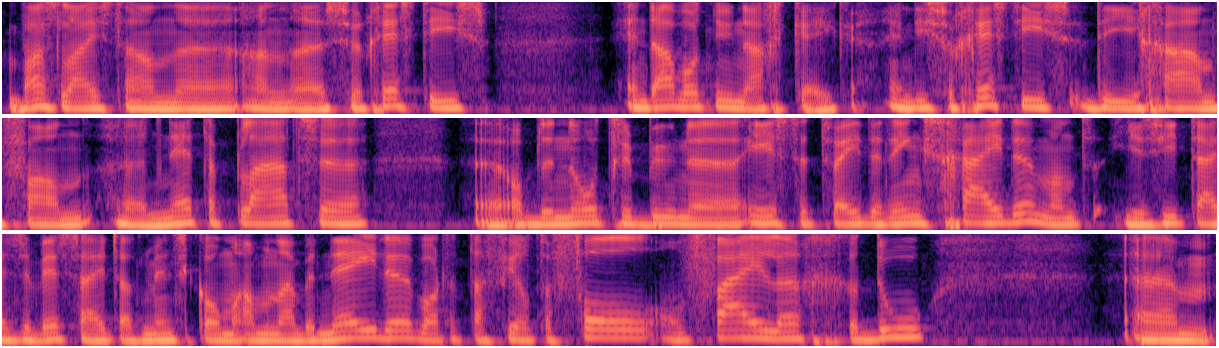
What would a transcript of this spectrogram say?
Een waslijst aan, uh, aan uh, suggesties. En daar wordt nu naar gekeken. En die suggesties die gaan van uh, nette plaatsen... op de Noordtribune eerste, tweede ring scheiden. Want je ziet tijdens de wedstrijd dat mensen komen allemaal naar beneden. Wordt het daar veel te vol, onveilig, gedoe. Um,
